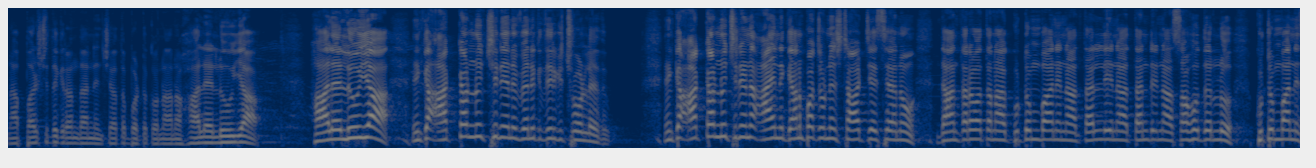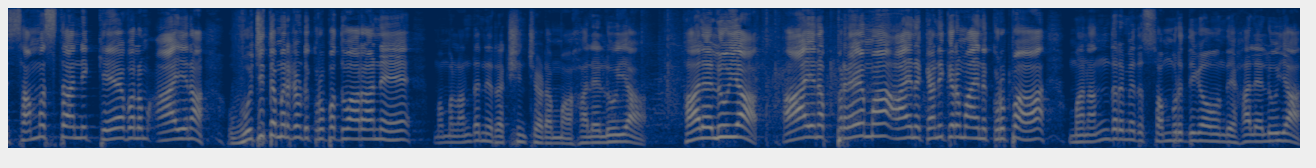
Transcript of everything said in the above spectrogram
నా పరిశుద్ధ గ్రంథాన్ని నేను చేతపట్టుకున్నాను. హాలెలుయా హాలెలుయా. ఇంకా అక్కడి నుంచి నేను వెనక్కి తిరిగి చూడలేదు. ఇంకా అక్కడి నుంచి నేను ఆయన గణపతుడిని స్టార్ట్ చేశాను. దాని తర్వాత నా కుటుంబాన్ని నా తల్లి నా తండ్రి నా సహోదరులు కుటుంబాన్ని సమస్తాన్ని కేవలం ఆయన ఉచితమైనటువంటి కృప ద్వారానే మమ్మల్ని అందరినీ రక్షించాడమ్మా. హలెలుయా. హాలెలూయా. ఆయన ప్రేమ ఆయన కనికరం ఆయన కృప మనందరి మీద సమృద్ధిగా ఉంది. హాలెలూయా.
